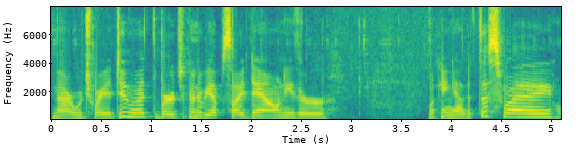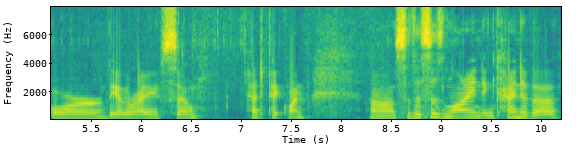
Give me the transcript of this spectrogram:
No matter which way I do it, the birds are going to be upside down, either looking at it this way or the other way, so had to pick one. Uh, so this is lined in kind of a,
